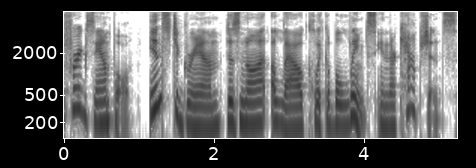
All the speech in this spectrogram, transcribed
For example, Instagram does not allow clickable links in their captions.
